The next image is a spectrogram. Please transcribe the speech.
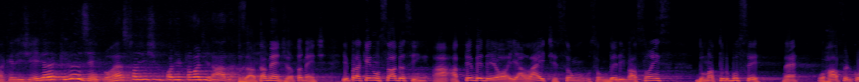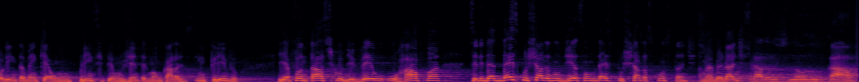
daquele jeito é aquele exemplo. O resto a gente não pode reclamar de nada. Exatamente, exatamente. E para quem não sabe, assim, a, a, TBDO e a Light são, são derivações de uma Turbo C, né? O Rafa Colin também, que é um príncipe, é um gentleman, um cara incrível. E é fantástico de ver o, o Rafa se ele der 10 puxadas no dia, são 10 puxadas constantes, não é verdade? Puxada no, no carro,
